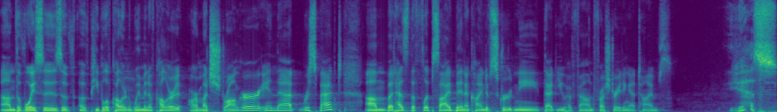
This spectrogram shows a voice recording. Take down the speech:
um, the voices of, of people of color and women of color are much stronger in that respect. Um, but has the flip side been a kind of scrutiny that you have found frustrating at times? Yes,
